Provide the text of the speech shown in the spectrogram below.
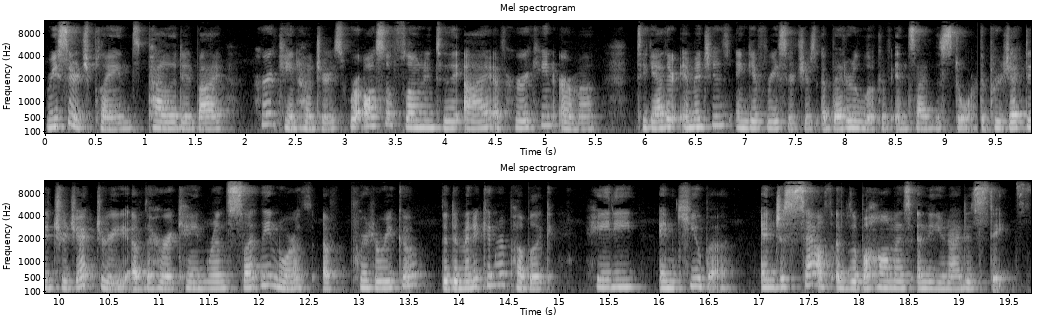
Research planes, piloted by hurricane hunters, were also flown into the eye of Hurricane Irma to gather images and give researchers a better look of inside the storm. The projected trajectory of the hurricane runs slightly north of Puerto Rico, the Dominican Republic, Haiti, and Cuba, and just south of the Bahamas and the United States.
